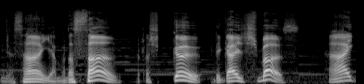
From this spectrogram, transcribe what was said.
皆さん、山田さん、よろしくお願いします。はい。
